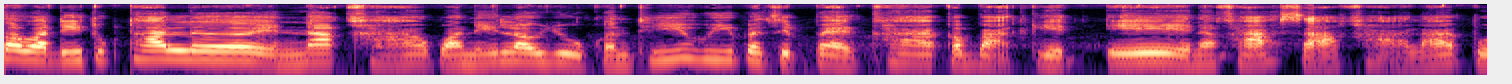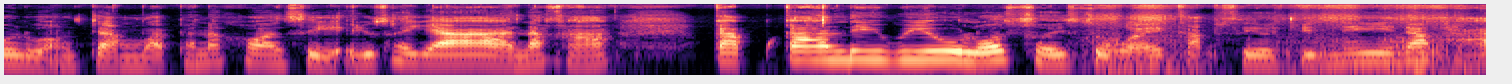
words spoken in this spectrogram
วัสดีค่ะสวัสดีทุกท่านเลยนะคะ วันนี้เราอยู่กันที่ V88 คากระบะเกต A นะคะ สาขาลาดบัวหลวงจังหวัดพระนครศรีอยุธยานะคะ กับการรีวิวรถสวยๆ กับเซลจินนี่นะคะ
